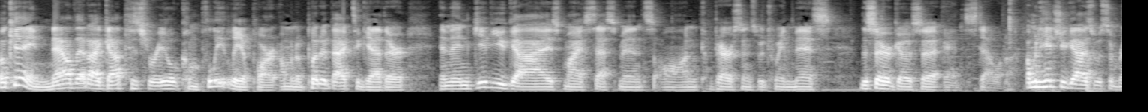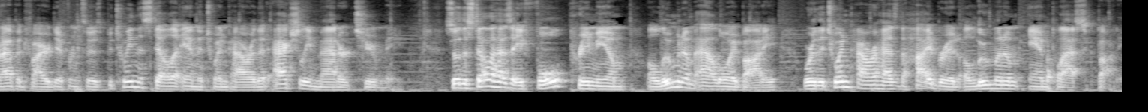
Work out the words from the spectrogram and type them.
Okay, now that I got this reel completely apart, I'm gonna put it back together and then give you guys my assessments on comparisons between this, the Saragosa, and Stella. I'm gonna hit you guys with some rapid fire differences between the Stella and the Twin Power that actually matter to me. So the Stella has a full premium aluminum alloy body, where the Twin Power has the hybrid aluminum and plastic body.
